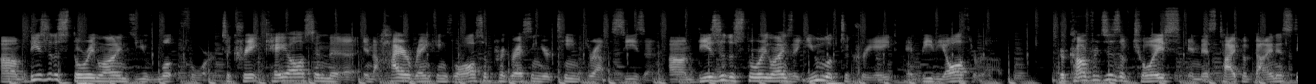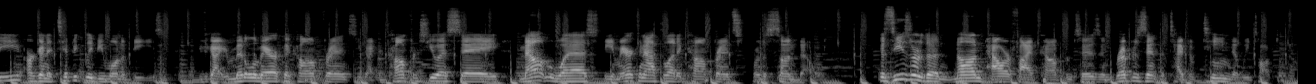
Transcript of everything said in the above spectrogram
Um, these are the storylines you look for to create chaos in the in the higher rankings while also progressing your team throughout the season. Um, these are the storylines that you look to create and be the author of. Your conferences of choice in this type of dynasty are going to typically be one of these. You've got your Middle America Conference, you've got your Conference USA, Mountain West, the American Athletic Conference, or the Sun Belt. Because these are the non Power 5 conferences and represent the type of team that we talked about.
